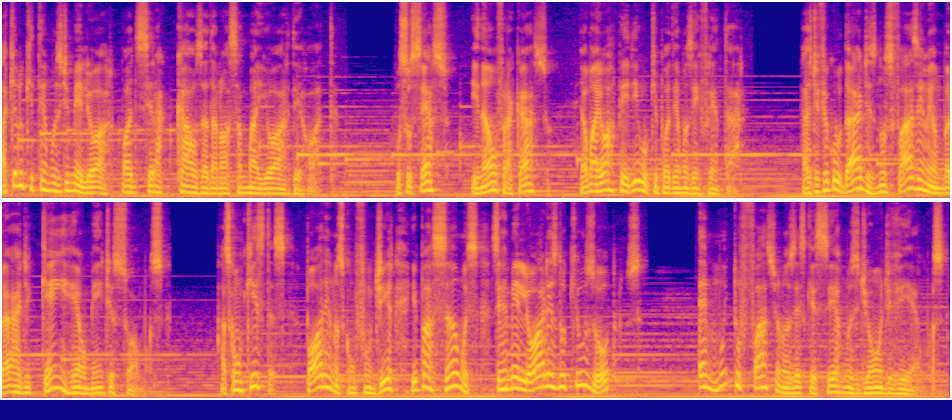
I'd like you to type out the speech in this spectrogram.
Aquilo que temos de melhor pode ser a causa da nossa maior derrota. O sucesso, e não o fracasso, é o maior perigo que podemos enfrentar. As dificuldades nos fazem lembrar de quem realmente somos. As conquistas podem nos confundir e passamos a ser melhores do que os outros. É muito fácil nos esquecermos de onde viemos.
